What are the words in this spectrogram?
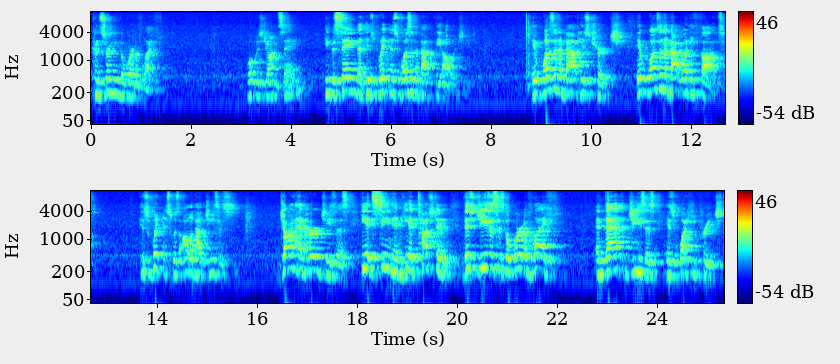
concerning the word of life. What was John saying? He was saying that his witness wasn't about theology. It wasn't about his church. It wasn't about what he thought. His witness was all about Jesus. John had heard Jesus. He had seen him. He had touched him. This Jesus is the word of life. And that Jesus is what he preached.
